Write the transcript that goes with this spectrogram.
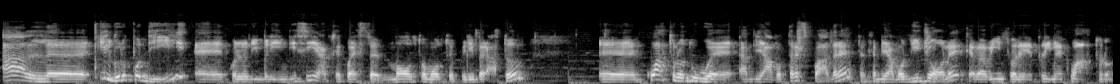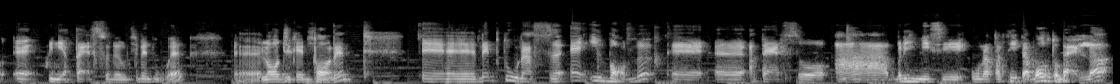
al, il gruppo D, eh, quello di Brindisi, anche questo è molto molto equilibrato. Eh, 4-2 abbiamo tre squadre perché abbiamo Digione che aveva vinto le prime quattro e quindi ha perso le ultime due, eh, logica impone. Eh, Neptunas e il Bonn che eh, ha perso a Brindisi una partita molto bella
